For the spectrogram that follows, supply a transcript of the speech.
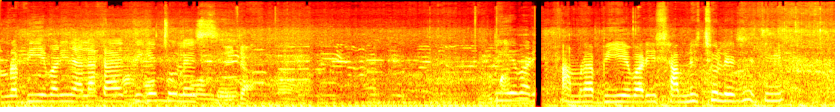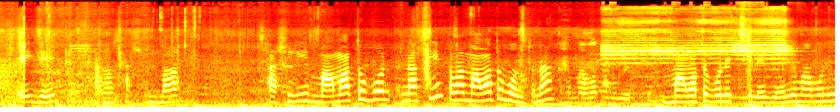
আমরা বিয়ে বাড়ির এলাকার দিকে চলে এসেছি। বিয়ে বাড়ি আমরা বিয়ে বাড়ির সামনে চলে এসেছি। এই যে আমার শাশুড়ি মা। শাশুড়ির মামা তো বোন নাকি? তোমার মামা তো বোন তো না? মামা তো বোনের ছেলে বিয়ে। যে মামনি।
